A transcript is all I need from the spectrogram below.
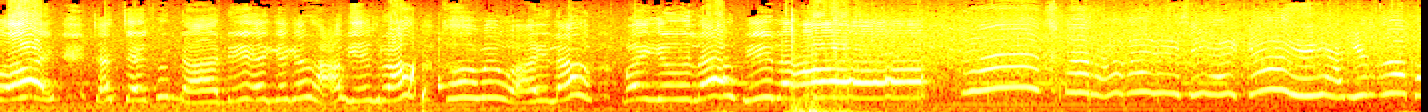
เว้ยชัดเจนขนาดนี้ยังจะถามอีกเหรอข้าไม่ไหวแล้วไม่ยืนแล้วพี่ลาเราให้ดีไอ้จ้อยอยากยิงเขาไป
